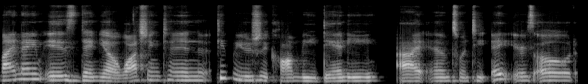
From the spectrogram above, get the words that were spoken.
My name is Danielle Washington. People usually call me Danni. I am 28 years old.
